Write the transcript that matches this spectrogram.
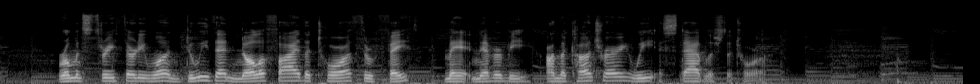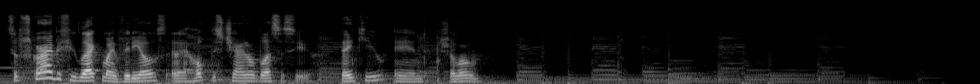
Romans 3:31 Do we then nullify the Torah through faith? May it never be. On the contrary, we establish the Torah. Subscribe if you like my videos, and I hope this channel blesses you. Thank you, and shalom.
